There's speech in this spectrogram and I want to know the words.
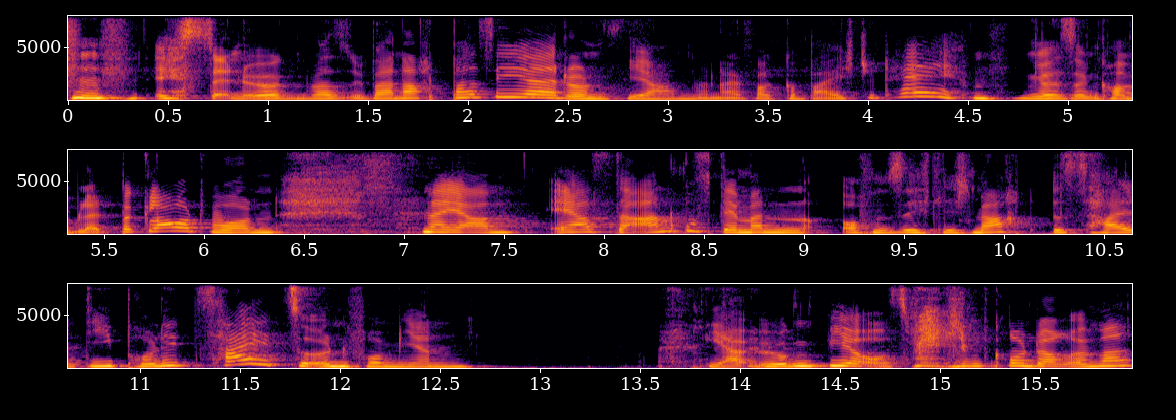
Ist denn irgendwas über Nacht passiert? Und wir haben dann einfach gebeichtet, hey, wir sind komplett beklaut worden. Naja, erster Anruf, den man offensichtlich macht, ist halt die Polizei zu informieren ja, irgendwie, aus welchem Grund auch immer,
